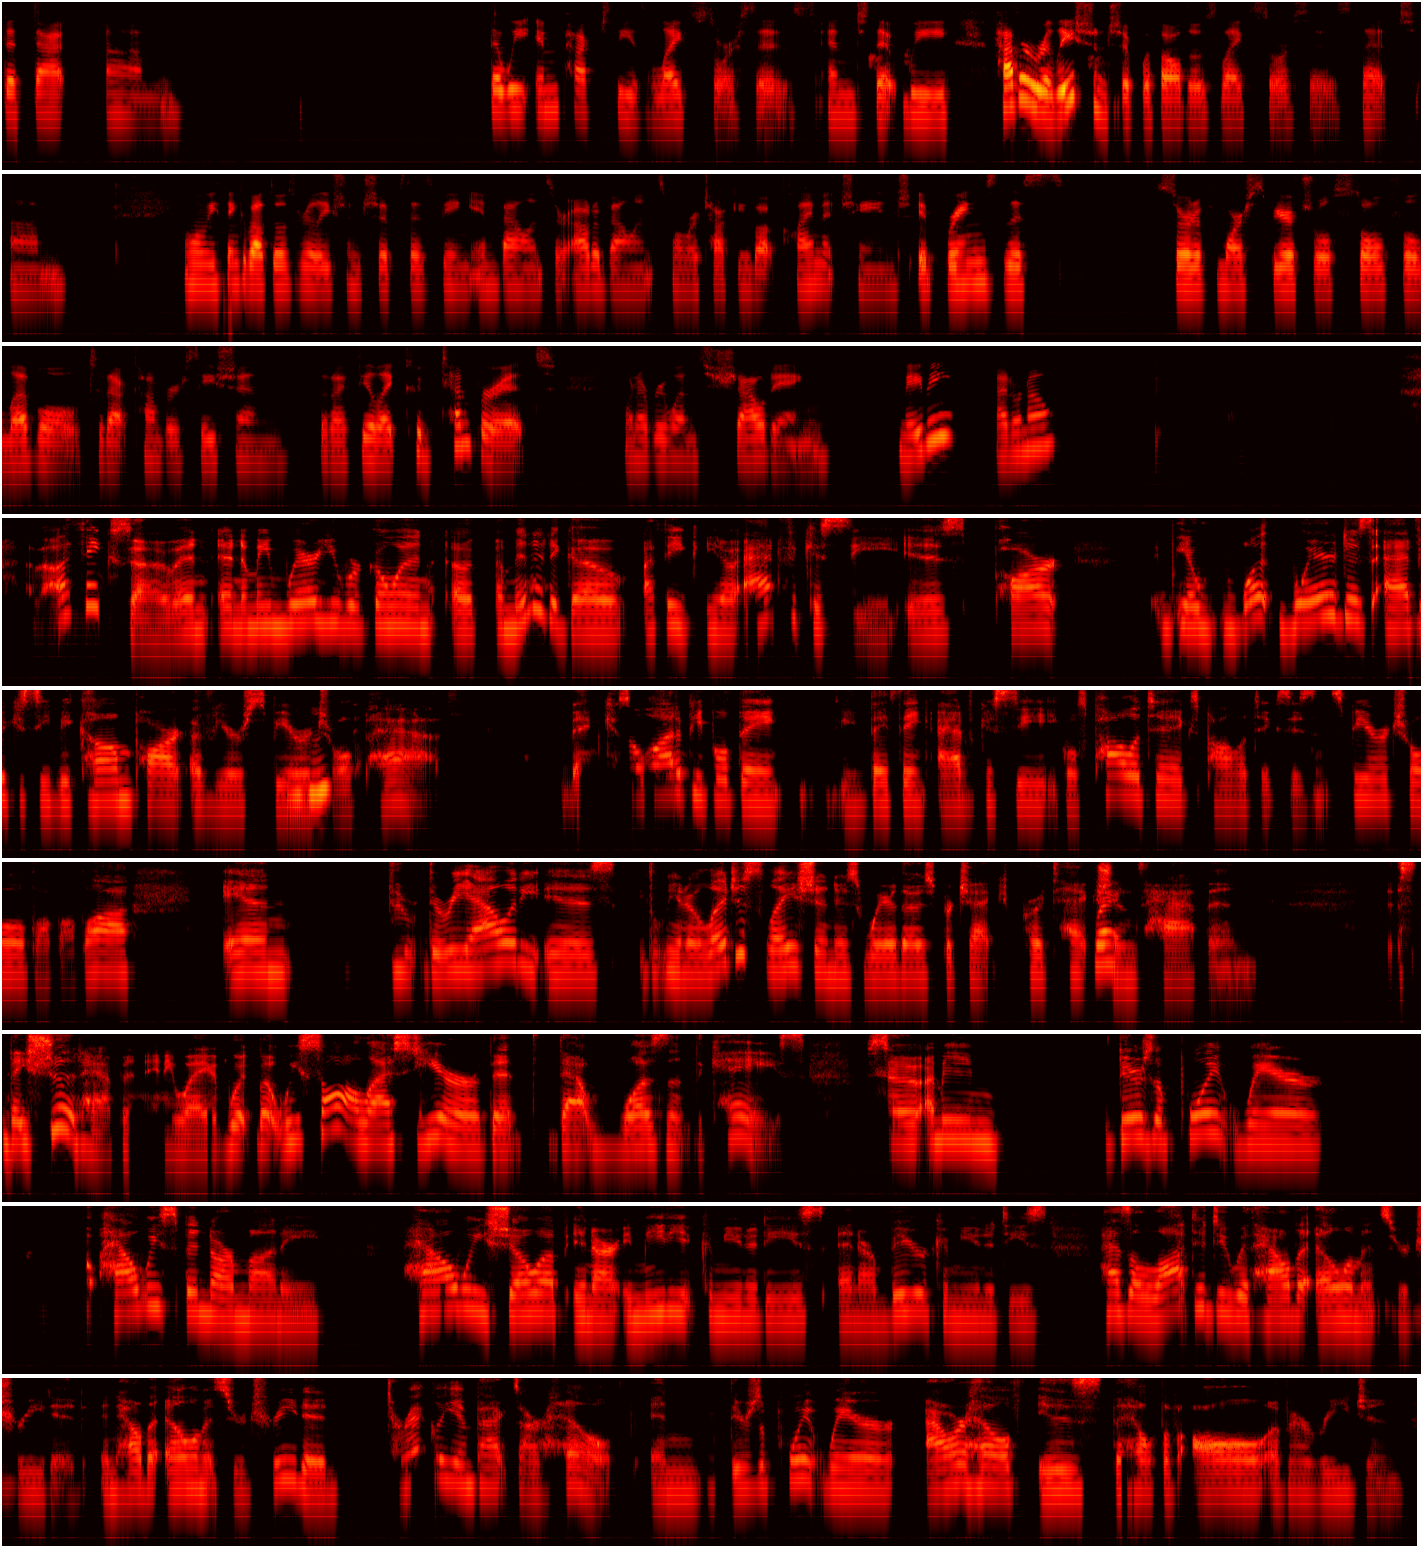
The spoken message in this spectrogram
that that um that we impact these life sources and that we have a relationship with all those life sources that um, when we think about those relationships as being in balance or out of balance when we're talking about climate change it brings this sort of more spiritual soulful level to that conversation that i feel like could temper it when everyone's shouting. Maybe? I don't know I think so, and and I mean where you were going a, a, minute ago. I think you know advocacy is part. You know what? Where does advocacy become part of your mm-hmm. spiritual mm-hmm. path? Because a lot of people think they think advocacy equals politics. Politics isn't spiritual. Blah blah blah, and the, the reality is, you know, legislation is where those protect protections right. happen. They should happen anyway, but, we saw last year that that wasn't the case. So, I mean, there's a point where how we spend our money, how we show up in our immediate communities and our bigger communities has a lot to do with how the elements are treated and how the elements are treated directly impacts our health. And there's a point where our health is the health of all of our region.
